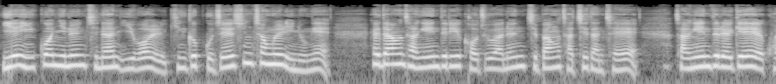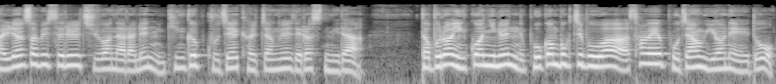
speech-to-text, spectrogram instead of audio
이에 인권위는 지난 2월 긴급 구제 신청을 인용해 해당 장애인들이 거주하는 지방자치단체에 장애인들에게 관련 서비스를 지원하라는 긴급 구제 결정을 내렸습니다. 더불어 인권위는 보건복지부와 사회보장위원회에도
